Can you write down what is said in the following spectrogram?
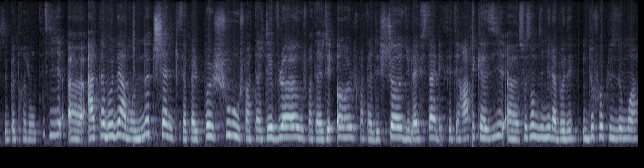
c'est pas très gentil. Si, à t'abonner à mon autre chaîne qui s'appelle Paul Chou, où je partage des vlogs, où je partage des je partage des choses, du lifestyle, etc. J'ai quasi 70 euh, 000 abonnés, deux fois plus de moi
